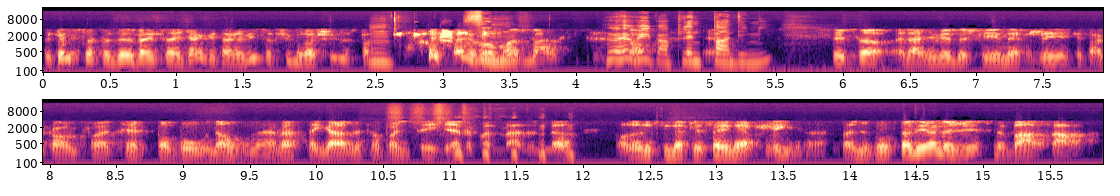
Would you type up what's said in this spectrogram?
C'est comme si ça faisait 25 ans qu'est arrivée Sophie Brochu, n'est-ce pas? Mm. au mois de mars. Oui, oui, en pleine pandémie. C'est ça. Elle arrivait de chez Énergie, qui est encore une fois un très pas beau nom. Avant, c'était Gaz métropolitain, il n'y avait pas de mal là. On a décidé d'appeler ça Énergie. C'est un nouveau. C'est un néologisme bâtard.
